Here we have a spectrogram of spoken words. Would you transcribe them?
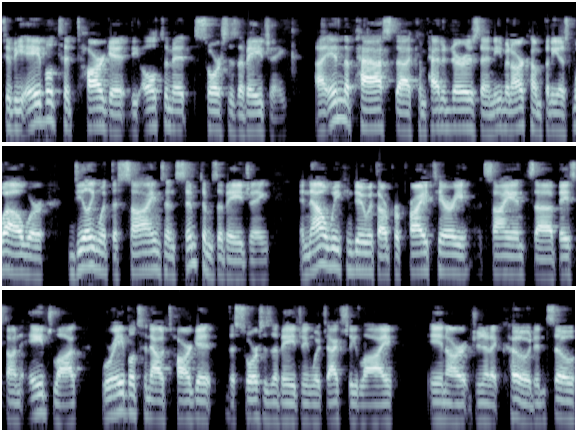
to be able to target the ultimate sources of aging. Uh, in the past, uh, competitors and even our company as well were dealing with the signs and symptoms of aging. And now we can do with our proprietary science uh, based on ageLOC, we're able to now target the sources of aging, which actually lie in our genetic code. And so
